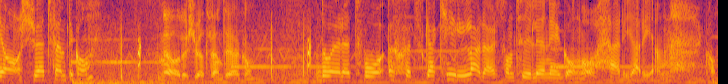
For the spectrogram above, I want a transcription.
Ja, 21.50 kom. Ja, det är 21.50 här kom. Då är det två östgötska killar där som tydligen är igång och härjar igen. Kom.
